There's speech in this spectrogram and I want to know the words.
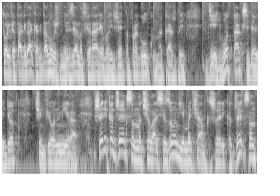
только тогда, когда нужно. Нельзя на Феррари выезжать на прогулку на каждый день. Вот так себя ведет чемпион мира. Шерика Джексон начала сезон. Ямачанка Шерика Джексон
